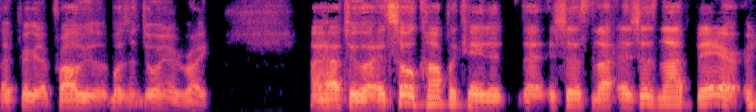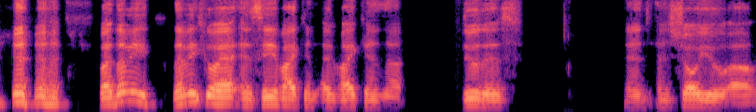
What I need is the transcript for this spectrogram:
I figured I probably wasn't doing it right. I have to. Uh, it's so complicated that it's just not. It's just not fair. but let me let me go ahead and see if I can if I can uh, do this and and show you uh,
